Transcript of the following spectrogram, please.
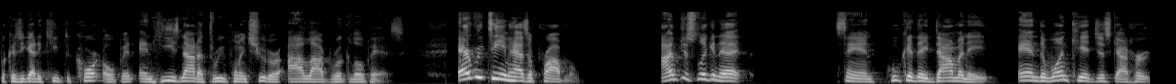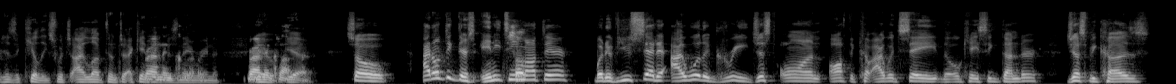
because you got to keep the court open. And he's not a three point shooter a la Brook Lopez. Every team has a problem. I'm just looking at saying who could they dominate? And the one kid just got hurt his Achilles, which I loved him too. I can't Brandon remember his name right now. Brandon yeah, yeah. So I don't think there's any team so, out there but if you said it, I would agree just on off the cup, I would say the OKC Thunder, just because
